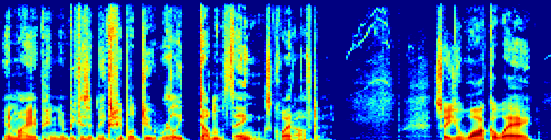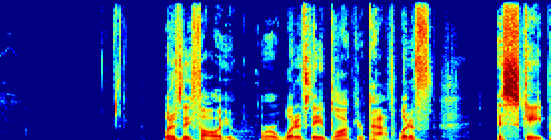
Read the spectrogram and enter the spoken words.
in my opinion, because it makes people do really dumb things quite often. So you walk away. What if they follow you? Or what if they block your path? What if escape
